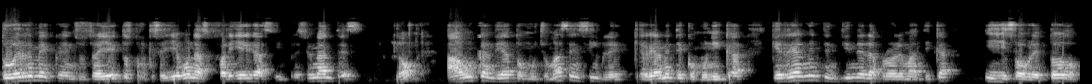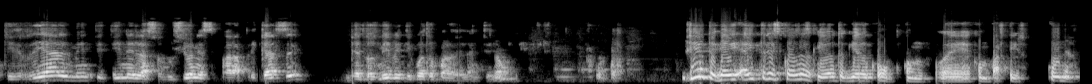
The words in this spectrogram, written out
duerme en sus trayectos porque se lleva unas friegas impresionantes, ¿no? A un candidato mucho más sensible, que realmente comunica, que realmente entiende la problemática y sobre todo que realmente tiene las soluciones para aplicarse del 2024 para adelante, ¿no? Fíjate que hay, tres cosas que yo te quiero eh, compartir. Una,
